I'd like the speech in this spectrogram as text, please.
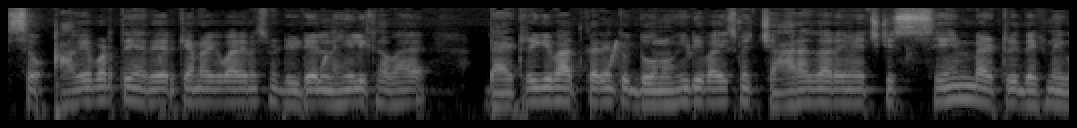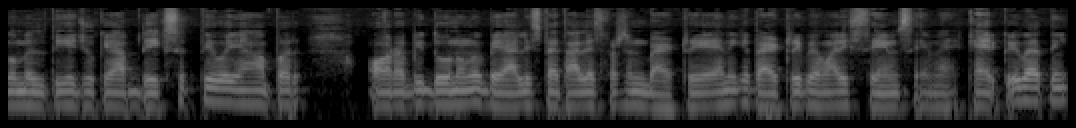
सो आगे बढ़ते हैं रेयर कैमरा के बारे में इसमें डिटेल नहीं लिखा हुआ है। बैटरी की बात करें तो दोनों ही डिवाइस में चार हज़ार एम की सेम बैटरी देखने को मिलती है, जो कि आप देख सकते हो यहाँ पर। और अभी दोनों में बयालीस पैंतालीस परसेंट बैटरी है, यानी कि बैटरी भी हमारी सेम सेम है। खैर, कोई बात नहीं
